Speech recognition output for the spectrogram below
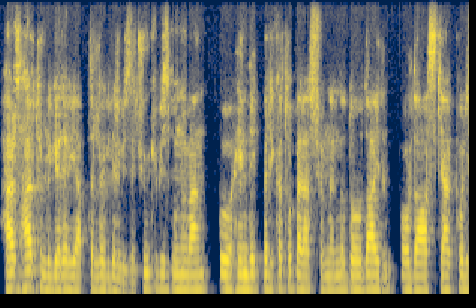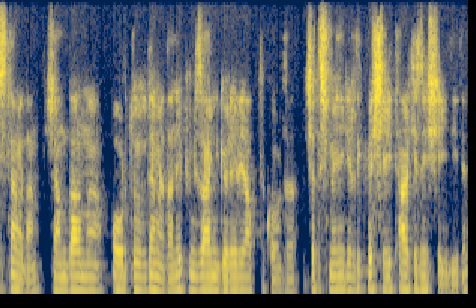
her her türlü görev yaptırılabilir bize. Çünkü biz bunu ben bu Hendek Barikat operasyonlarında doğudaydım. Orada asker, polis demeden, jandarma, ordu demeden hepimiz aynı görevi yaptık orada. Çatışmaya girdik ve şehit herkesin şehidiydi.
